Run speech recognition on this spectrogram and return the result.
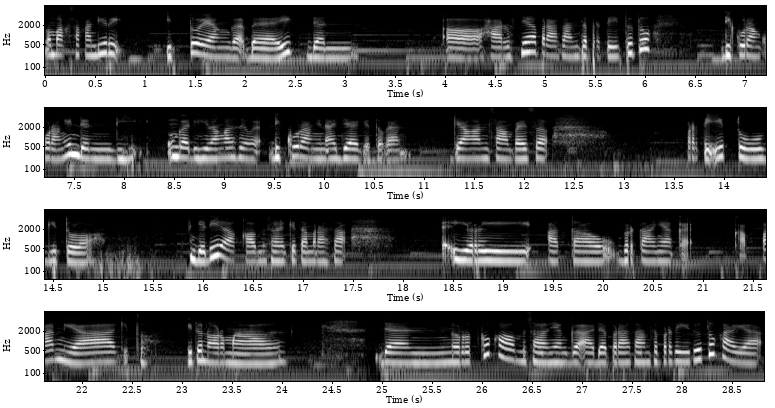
memaksakan diri. Itu yang nggak baik dan uh, harusnya perasaan seperti itu tuh dikurang-kurangin dan di nggak dihilangkan sih dikurangin aja gitu kan. Jangan sampai seperti itu gitu loh jadi ya kalau misalnya kita merasa iri atau bertanya kayak kapan ya? gitu itu normal. Dan menurutku kalau misalnya nggak ada perasaan seperti itu tuh kayak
